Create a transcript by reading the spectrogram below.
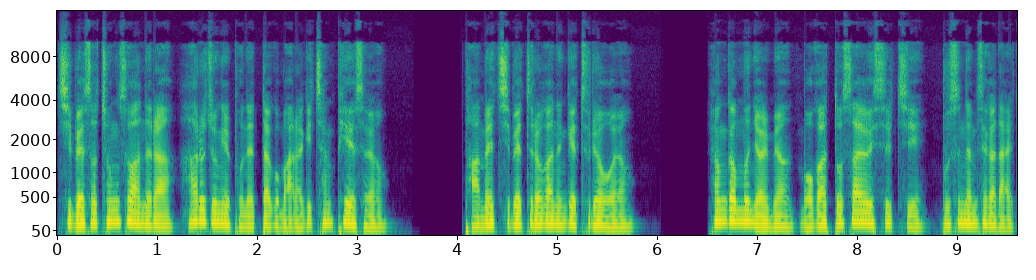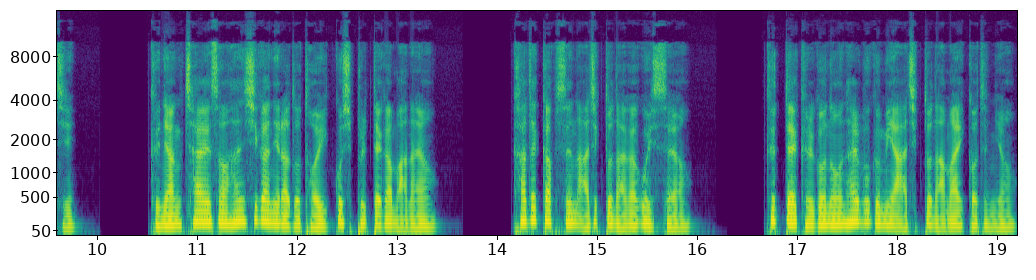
집에서 청소하느라 하루 종일 보냈다고 말하기 창피해서요. 밤에 집에 들어가는 게 두려워요. 현관문 열면 뭐가 또 쌓여 있을지, 무슨 냄새가 날지. 그냥 차에서 한 시간이라도 더 있고 싶을 때가 많아요. 카드값은 아직도 나가고 있어요. 그때 긁어놓은 할부금이 아직도 남아있거든요.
